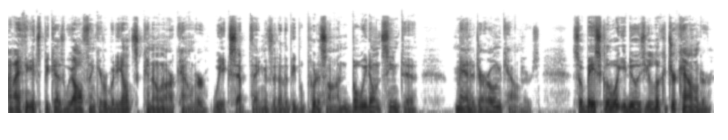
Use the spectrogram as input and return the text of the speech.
and I think it's because we all think everybody else can own our calendar. We accept things that other people put us on, but we don't seem to manage our own calendars. So basically what you do is you look at your calendar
